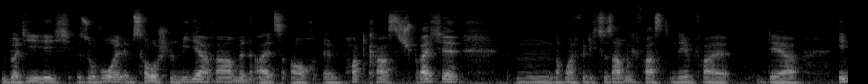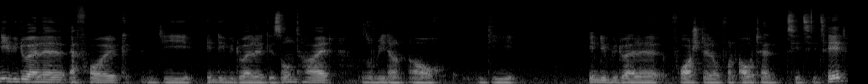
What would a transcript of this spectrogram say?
über die ich sowohl im Social Media Rahmen als auch im Podcast spreche. Hm, nochmal für dich zusammengefasst, in dem Fall der individuelle Erfolg, die individuelle Gesundheit sowie dann auch die individuelle Vorstellung von Authentizität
